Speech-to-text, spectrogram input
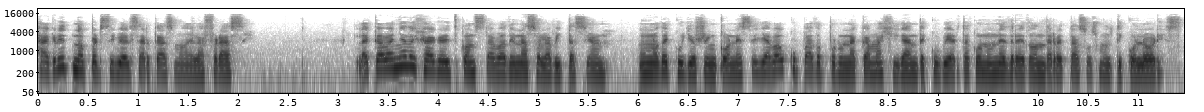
Hagrid no percibió el sarcasmo de la frase. La cabaña de Hagrid constaba de una sola habitación, uno de cuyos rincones se hallaba ocupado por una cama gigante cubierta con un edredón de retazos multicolores.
